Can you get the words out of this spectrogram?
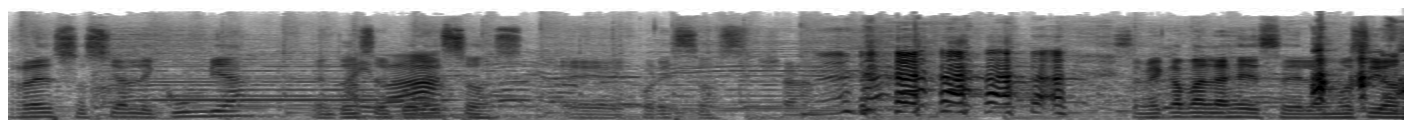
red social de cumbia. Entonces por esos, eh, por esos ya. Se me escapan las S de la emoción.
